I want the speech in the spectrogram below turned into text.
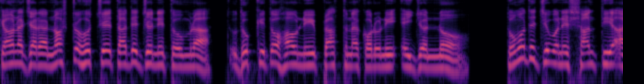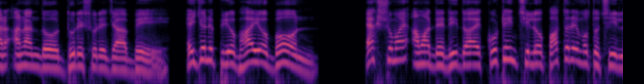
কেননা যারা নষ্ট হচ্ছে, তাদের জন্য তোমরা দুঃখিত হওনি, প্রার্থনা করনি এই জন্য। তোমাদের জীবনে শান্তি আর আনন্দ দূরে সরে যাবে। এই জন্য প্রিয় ভাই ও বোন, একসময় আমাদের হৃদয় কঠিন ছিল, পাথরের মতো ছিল।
